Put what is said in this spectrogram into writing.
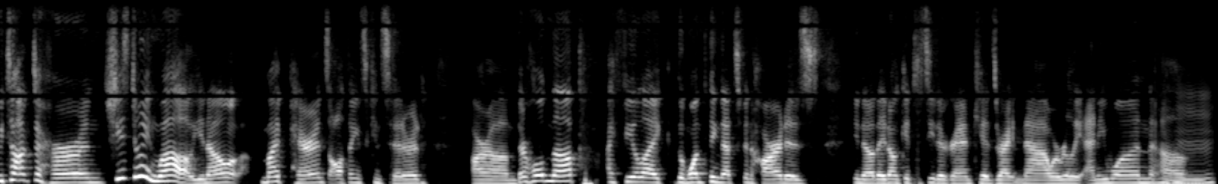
we talked to her and she's doing well. You know, my parents, all things considered, are um they're holding up. I feel like the one thing that's been hard is you know they don't get to see their grandkids right now or really anyone. Um, Mhm.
